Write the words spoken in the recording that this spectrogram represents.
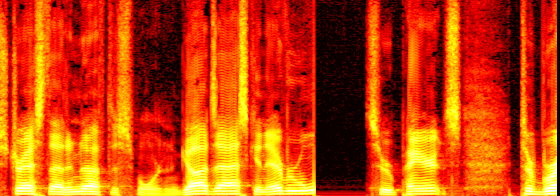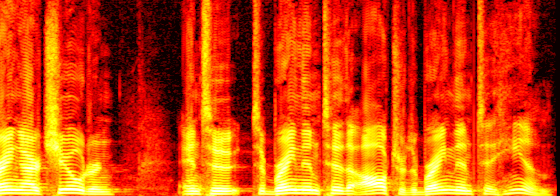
stress that enough this morning. God's asking everyone who are parents to bring our children and to, to bring them to the altar, to bring them to Him.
